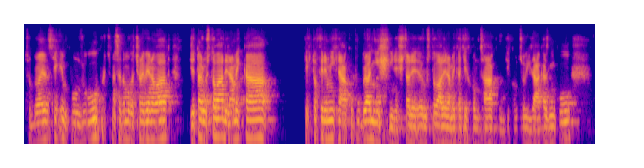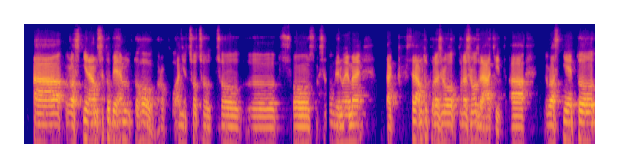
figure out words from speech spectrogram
co byl jeden z těch impulzů, proč jsme se tomu začali věnovat, že ta růstová dynamika těchto firmních nákupů byla nižší než tady růstová dynamika těch koncáků, těch koncových zákazníků. A vlastně nám se to během toho roku a něco, co, co, eh, co jsme se tomu věnujeme, tak se nám to podařilo, podařilo zvrátit. A vlastně to,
